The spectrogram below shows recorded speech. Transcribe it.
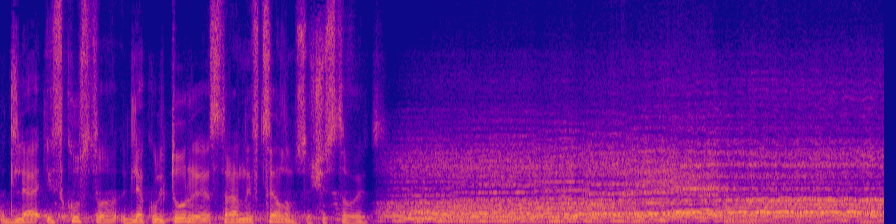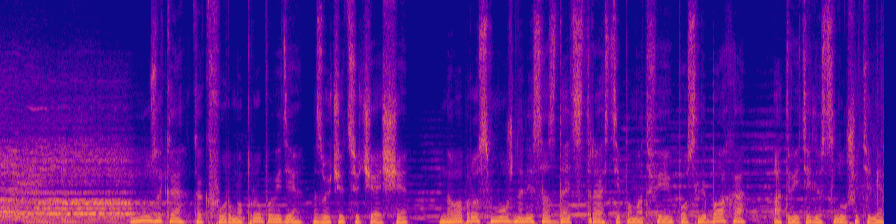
для искусства, для культуры страны в целом существует. Музыка, как форма проповеди, звучит все чаще. На вопрос, можно ли создать страсти по Матфею после Баха, ответили слушатели.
